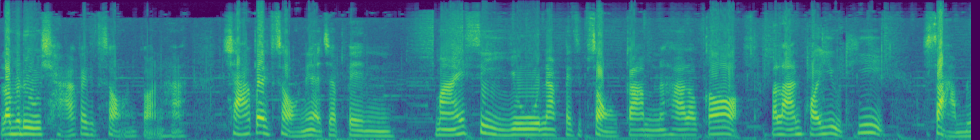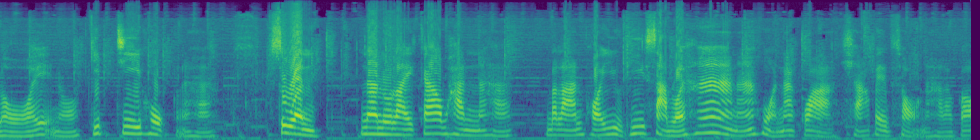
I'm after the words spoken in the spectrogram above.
เรามาดูชาร์ก82ก่อนนะคะชาร์ก82เนี่ยจะเป็นไม้ 4U หนัก 82 กรัมนะคะ แล้วก็บาลานซ์พอยต์อยู่ที่ 300 เนาะกิฟต์ G6 นะคะ ส่วนนาโนไลท์9,000 นะคะ บาลานซ์พอยต์อยู่ที่ 305 นะ หัวหนักกว่าชาร์ก82 นะคะ แล้วก็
